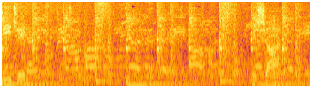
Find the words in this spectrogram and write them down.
DJ Charlotte.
